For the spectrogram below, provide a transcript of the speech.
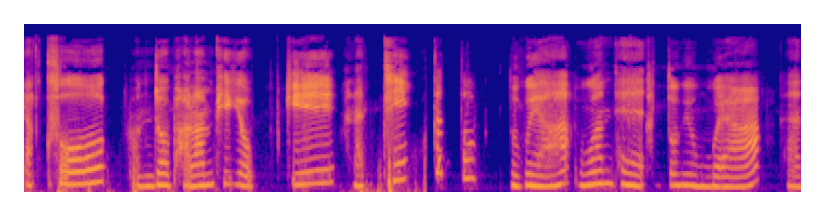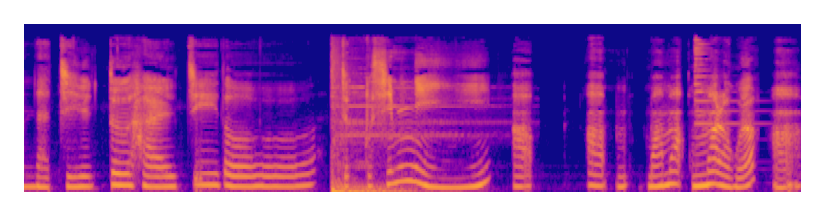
약속. 먼저 바람 피기 없기. 알았지? 카톡. 누구야? 누구한테 카톡이 온 거야? 아, 나 질투할지도. 듣고 싶니? 아, 아, 음, 마마, 엄마라고요? 아,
